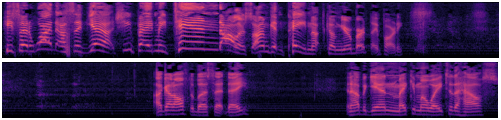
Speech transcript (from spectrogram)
He said, What? I said, Yeah, she paid me $10, so I'm getting paid not to come to your birthday party. I got off the bus that day and I began making my way to the house,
